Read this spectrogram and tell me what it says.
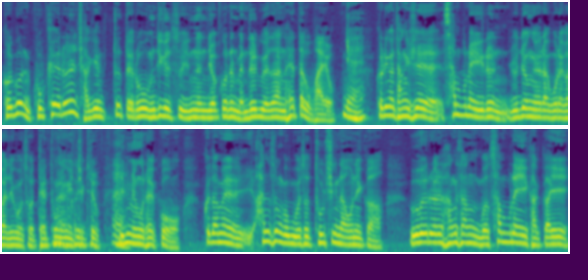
그건 국회를 자기 뜻대로 움직일 수 있는 여건을 만들기 위해서는 했다고 봐요. 예. 그러니까 당시에 3분의 1은 유정회라고 그래가지고서 대통령이 네, 직접 네. 임명을 했고, 그 다음에 한선거구에서 둘씩 나오니까 의회를 항상 뭐 3분의 2 가까이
